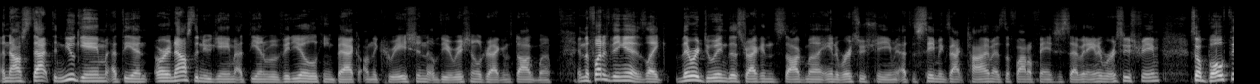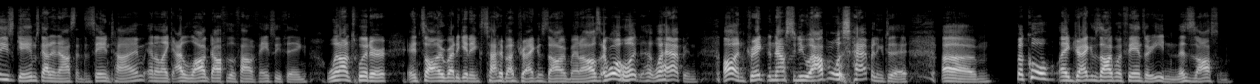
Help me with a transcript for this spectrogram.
announced that the new game at the end, or announced the new game at the end of a video looking back on the creation of the original Dragon's Dogma. And the funny thing is, like, they were doing this Dragon's Dogma anniversary stream at the same exact time as the Final Fantasy VII anniversary stream. So both these games got announced at the same time, and like I logged off of the Final Fantasy thing, went on Twitter, and saw everybody getting excited about Dragon's Dogma, and I was like, "Whoa, what what happened?" Oh, and Drake announced a new album. What's happening today? Um, but cool, like Dragon's Dogma fans are eating. This is awesome.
